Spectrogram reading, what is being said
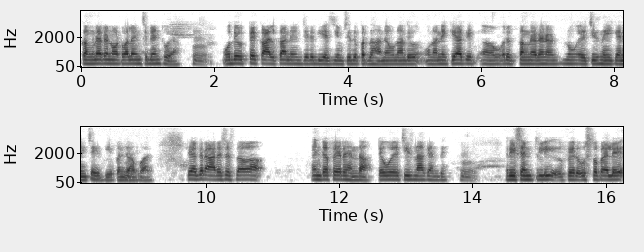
ਕੰਗਨਾ ਰਣੌਤ ਵਾਲਾ ਇਨਸੀਡੈਂਟ ਹੋਇਆ ਹੂੰ ਉਹਦੇ ਉੱਤੇ ਕਾਲਕਾ ਨੇ ਜਿਹੜੇ ਡੀਐਸਜੀਐਮਸੀ ਦੇ ਪ੍ਰਧਾਨ ਹੈ ਉਹਨਾਂ ਦੇ ਉਹਨਾਂ ਨੇ ਕਿਹਾ ਕਿ ਕੰਗਨਾ ਰਣੌਤ ਨੂੰ ਇਹ ਚੀਜ਼ ਨਹੀਂ ਕਹਿਣੀ ਚਾਹੀਦੀ ਹੈ ਪੰਜਾਬ। ਬਾਰੇ ਤੇ ਅਗਰ ਆਰਐਸਐਸ ਦਾ ਇੰਟਰਫੇਅਰ ਰਹਿੰਦਾ ਤੇ ਉਹ ਇਹ ਚੀਜ਼ ਨਾ ਕਹਿੰਦੇ ਹੂੰ ਰੀਸੈਂਟਲੀ ਫਿਰ ਉਸ ਤੋਂ ਪਹਿਲੇ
